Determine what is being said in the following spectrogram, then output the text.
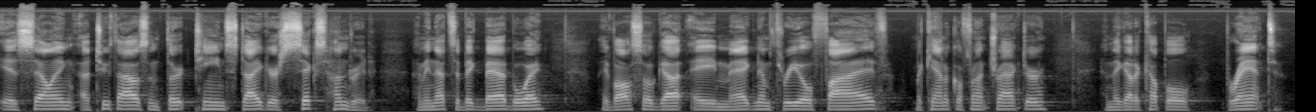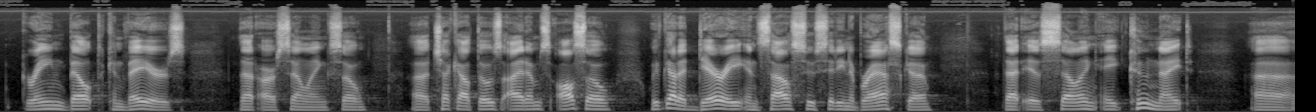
is selling a 2013 Steiger 600. I mean, that's a big bad boy. They've also got a Magnum 305 mechanical front tractor, and they got a couple Brandt grain belt conveyors that are selling. So uh, check out those items. Also, we've got a dairy in South Sioux City, Nebraska that is selling a Kuhn Knight. Uh,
